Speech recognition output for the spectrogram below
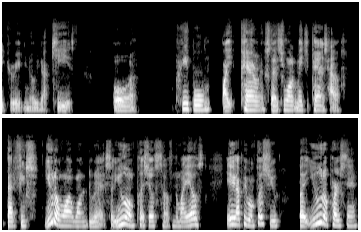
they create. You know, you got kids or people like parents that you want to make your parents have a better future. You don't want to want to do that. So you to push yourself. Nobody else. You got people to push you, but you the person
